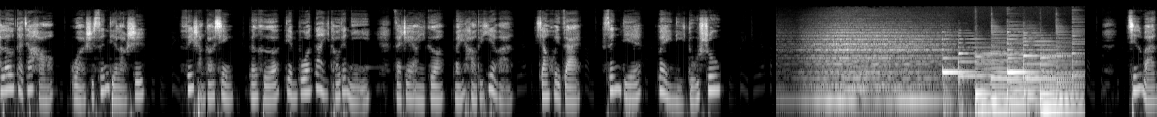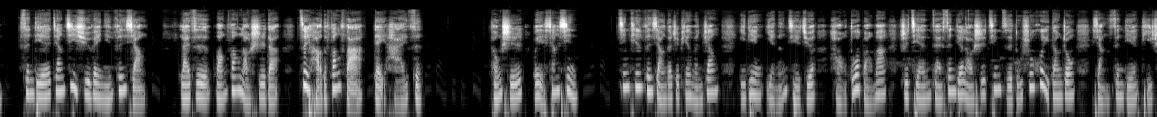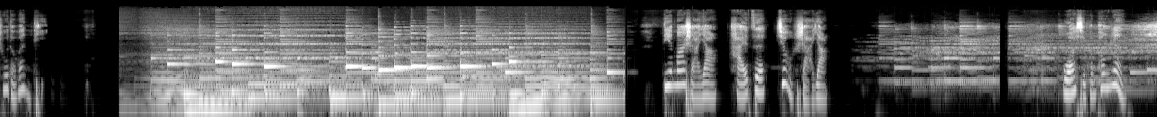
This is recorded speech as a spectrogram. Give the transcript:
Hello，大家好，我是森蝶老师，非常高兴能和电波那一头的你，在这样一个美好的夜晚相会在森蝶为你读书。今晚森蝶将继续为您分享来自王芳老师的。最好的方法给孩子。同时，我也相信，今天分享的这篇文章一定也能解决好多宝妈之前在森蝶老师亲子读书会当中向森蝶提出的问题。爹妈啥样，孩子就啥样。我喜欢烹饪，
